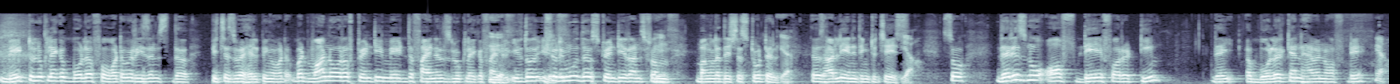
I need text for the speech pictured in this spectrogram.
made to look like a bowler for whatever reasons, the pitches were helping or whatever. But one over of twenty made the finals look like a final. Yes. If those, if you remove those twenty runs from Yes. Bangladesh's total, Yeah. there was hardly anything to chase. Yeah. So there is no off day for a team. They, a bowler can have an off day. Yeah.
